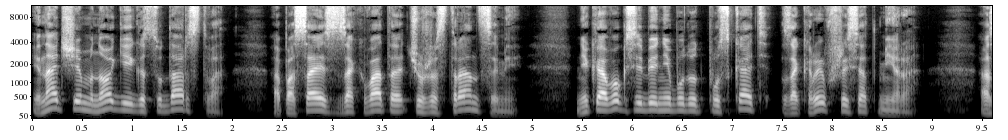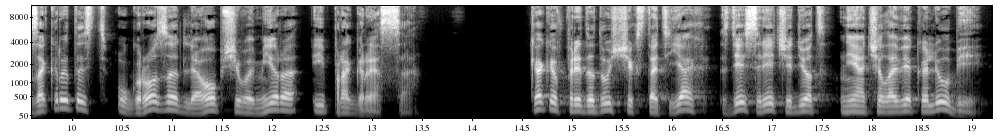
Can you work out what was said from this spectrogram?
Иначе многие государства, опасаясь захвата чужестранцами, никого к себе не будут пускать, закрывшись от мира. А закрытость – угроза для общего мира и прогресса. Как и в предыдущих статьях, здесь речь идет не о человеколюбии,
